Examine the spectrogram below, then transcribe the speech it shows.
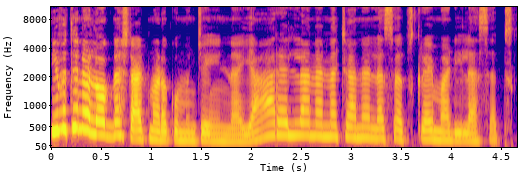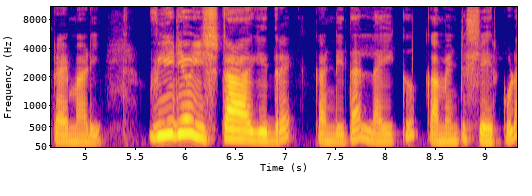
ಇವತ್ತಿನ ಲಾಗ್ನ ಸ್ಟಾರ್ಟ್ ಮಾಡೋಕ್ಕೂ ಮುಂಚೆ ಇನ್ನು ಯಾರೆಲ್ಲ ನನ್ನ ಚಾನೆಲ್ನ ಸಬ್ಸ್ಕ್ರೈಬ್ ಮಾಡಿಲ್ಲ ಸಬ್ಸ್ಕ್ರೈಬ್ ಮಾಡಿ. ವಿಡಿಯೋ ಇಷ್ಟ ಆಗಿದ್ದರೆ ಖಂಡಿತ ಲೈಕ್ ಕಮೆಂಟ್ ಶೇರ್ ಕೂಡ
